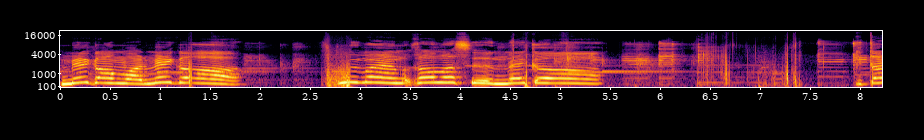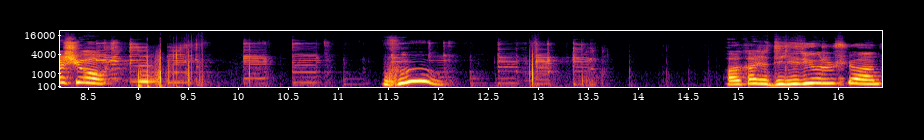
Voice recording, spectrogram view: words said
Megam var mega. Duymayan kalmasın mega. Gitar show. Uhu. Arkadaşlar deliriyorum şu an.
